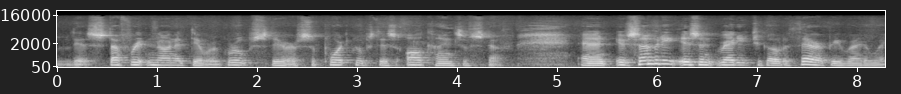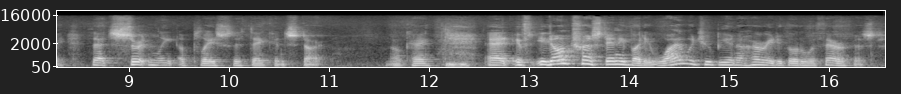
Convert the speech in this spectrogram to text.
there's stuff written on it. There are groups, there are support groups, there's all kinds of stuff. And if somebody isn't ready to go to therapy right away, that's certainly a place that they can start. Okay? And if you don't trust anybody, why would you be in a hurry to go to a therapist?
